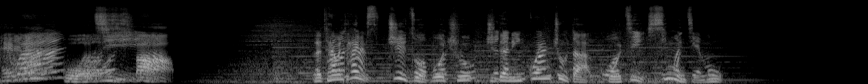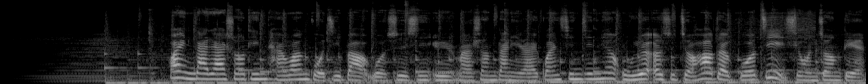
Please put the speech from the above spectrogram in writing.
台湾国际报，The Taiwan Times 制作播出，值得您关注的国际新闻节目。欢迎大家收听台湾国际报，我是新宇，马上带你来关心今天五月二十九号的国际新闻重点。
